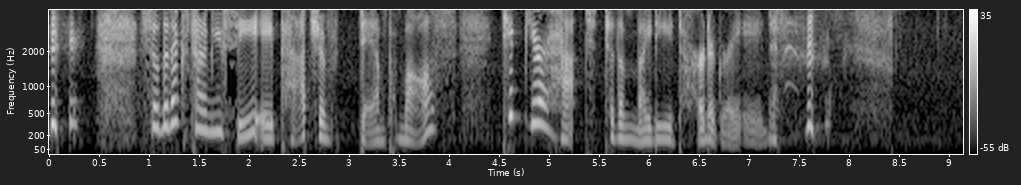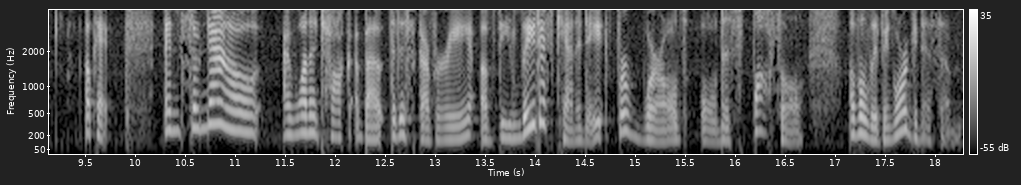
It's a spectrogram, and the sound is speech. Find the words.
so the next time you see a patch of damp moss, tip your hat to the mighty tardigrade. okay. And so now I want to talk about the discovery of the latest candidate for world's oldest fossil of a living organism.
